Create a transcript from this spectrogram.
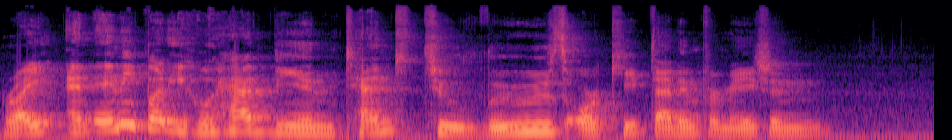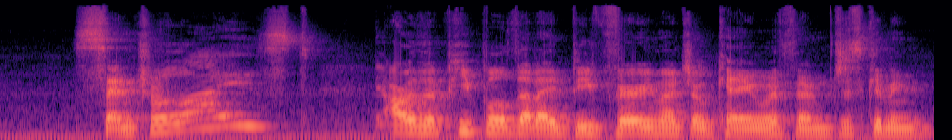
Right? And anybody who had the intent to lose or keep that information centralized are the people that I'd be very much okay with them just getting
